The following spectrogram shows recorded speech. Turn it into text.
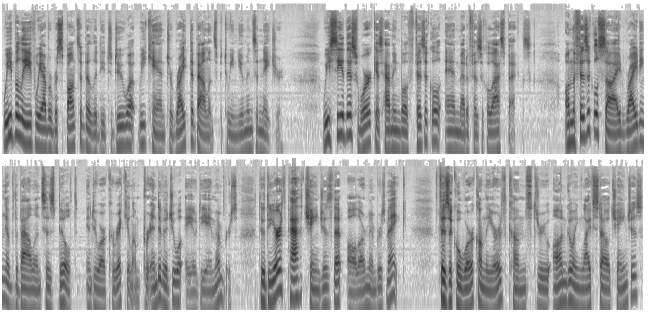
we believe we have a responsibility to do what we can to right the balance between humans and nature. We see this work as having both physical and metaphysical aspects. On the physical side, righting of the balance is built into our curriculum for individual AODA members through the earth path changes that all our members make. Physical work on the earth comes through ongoing lifestyle changes,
